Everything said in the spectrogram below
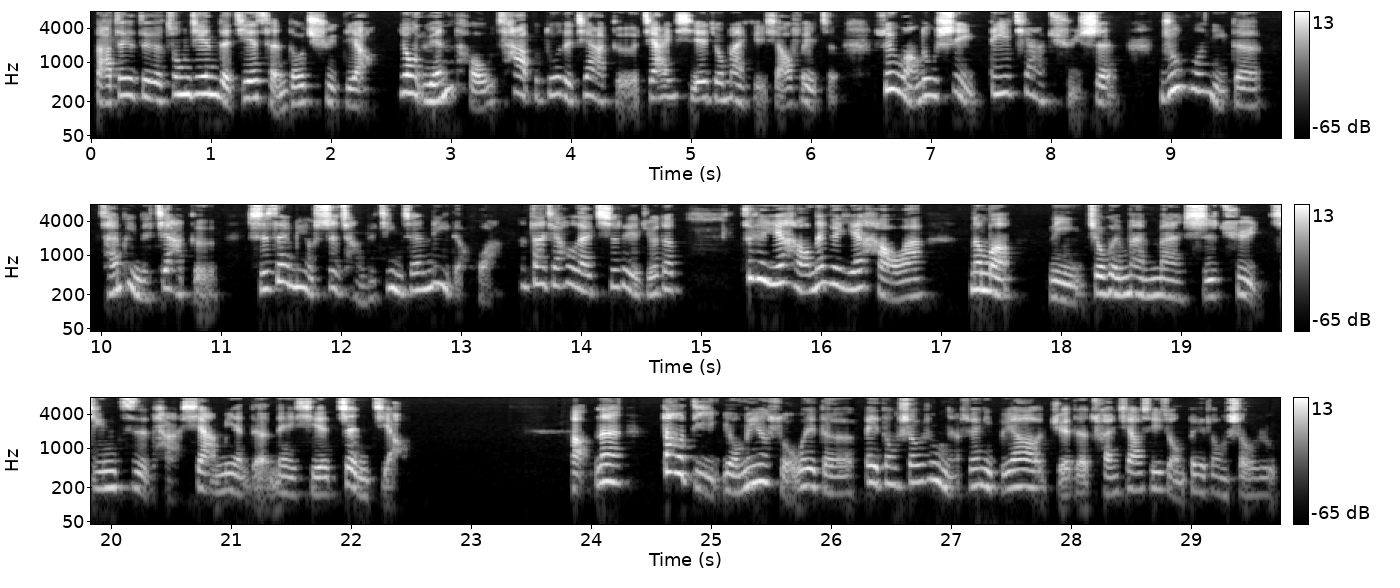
把这个这个中间的阶层都去掉，用源头差不多的价格加一些就卖给消费者。所以网络是以低价取胜。如果你的产品的价格，实在没有市场的竞争力的话，那大家后来吃了也觉得这个也好，那个也好啊，那么你就会慢慢失去金字塔下面的那些阵脚。好，那到底有没有所谓的被动收入呢？所以你不要觉得传销是一种被动收入。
